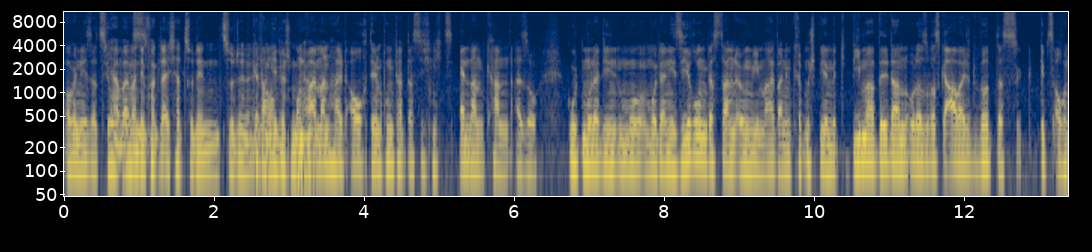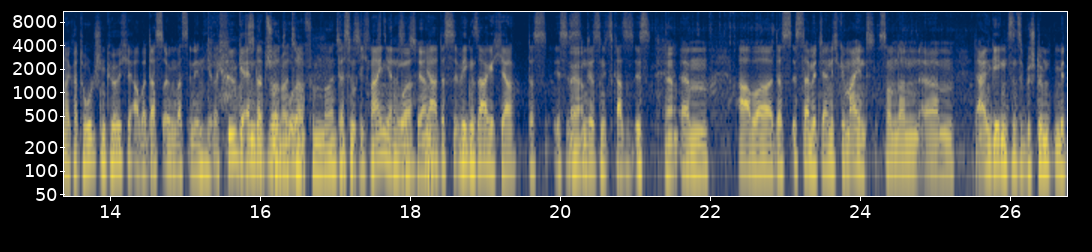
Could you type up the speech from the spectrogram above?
Organisation ja, weil man ist. den Vergleich hat zu den, zu den Genau. evangelischen. Und ja. weil man halt auch den Punkt hat, dass sich nichts ändern kann. Also gut Moderni Mo Modernisierung, dass dann irgendwie mal bei einem Krippenspiel mit Beamer-Bildern oder sowas gearbeitet wird, das gibt es auch in der katholischen Kirche, aber dass irgendwas in den Hierarchien das geändert wird oder 1995, das, ist ich meine ja nur, Krasses, ja. deswegen sage ich ja, das ist, ist Ja. das nichts krasses ist. Ja. Ähm, aber das ist damit ja nicht gemeint, sondern ähm, dahingegen sind sie bestimmt mit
